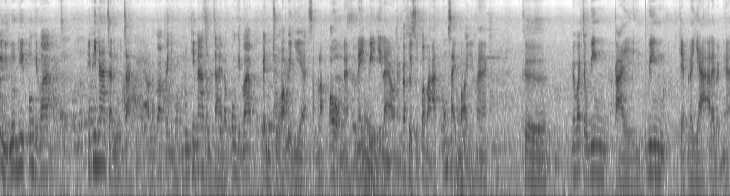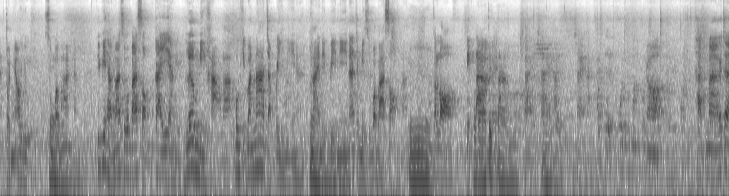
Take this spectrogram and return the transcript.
อีกรองเท้าอีกหนึ่งรุ่นที่โป้งคิดว่าพี่พี่ๆน่าจะรู้จักอยู่แล้ว แล้วก็เป็นอีกหนึ่งรุ่นที่น่าสนใจ แล้วโป้งคิดว่าเป็นชูออฟเดอะเยียสำหรับโป้งนะในปีที่แล้วนะก็คือซูเปอร์บาสโป้งใส่บ่อยมาก คือไม่ว่าจะวิ่งไกลวิ่งเก็บระยะอะไรแบบนี้ตัวนี้เอาอยู่ซูเปอร์บาสครับ พี่พี่ๆถามว่าซูเปอร์บาสสองไกลอย่างเริ่มมีข่าวแล้วโป้งคิดว่าน่าจะปีนี้นะภายในปีนี้น่าจะมีซูเปอร์บาสสองแล้วอืมก็รอติดตามรอติดตามเลยใช่ใช่ครับใช่ครับก็ถัดมาก็จะ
